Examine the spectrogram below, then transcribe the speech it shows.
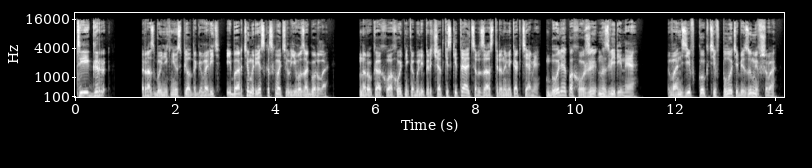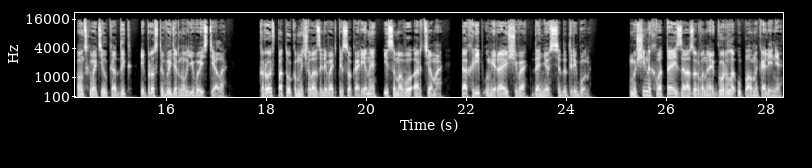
«Тигр!» Разбойник не успел договорить, ибо Артем резко схватил его за горло. На руках у охотника были перчатки скитальцев с заостренными когтями, более похожие на звериные. Вонзив когти в плоть обезумевшего, он схватил кадык и просто выдернул его из тела. Кровь потоком начала заливать песок арены и самого Артема, а хрип умирающего донесся до трибун. Мужчина, хватаясь за разорванное горло, упал на колени.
